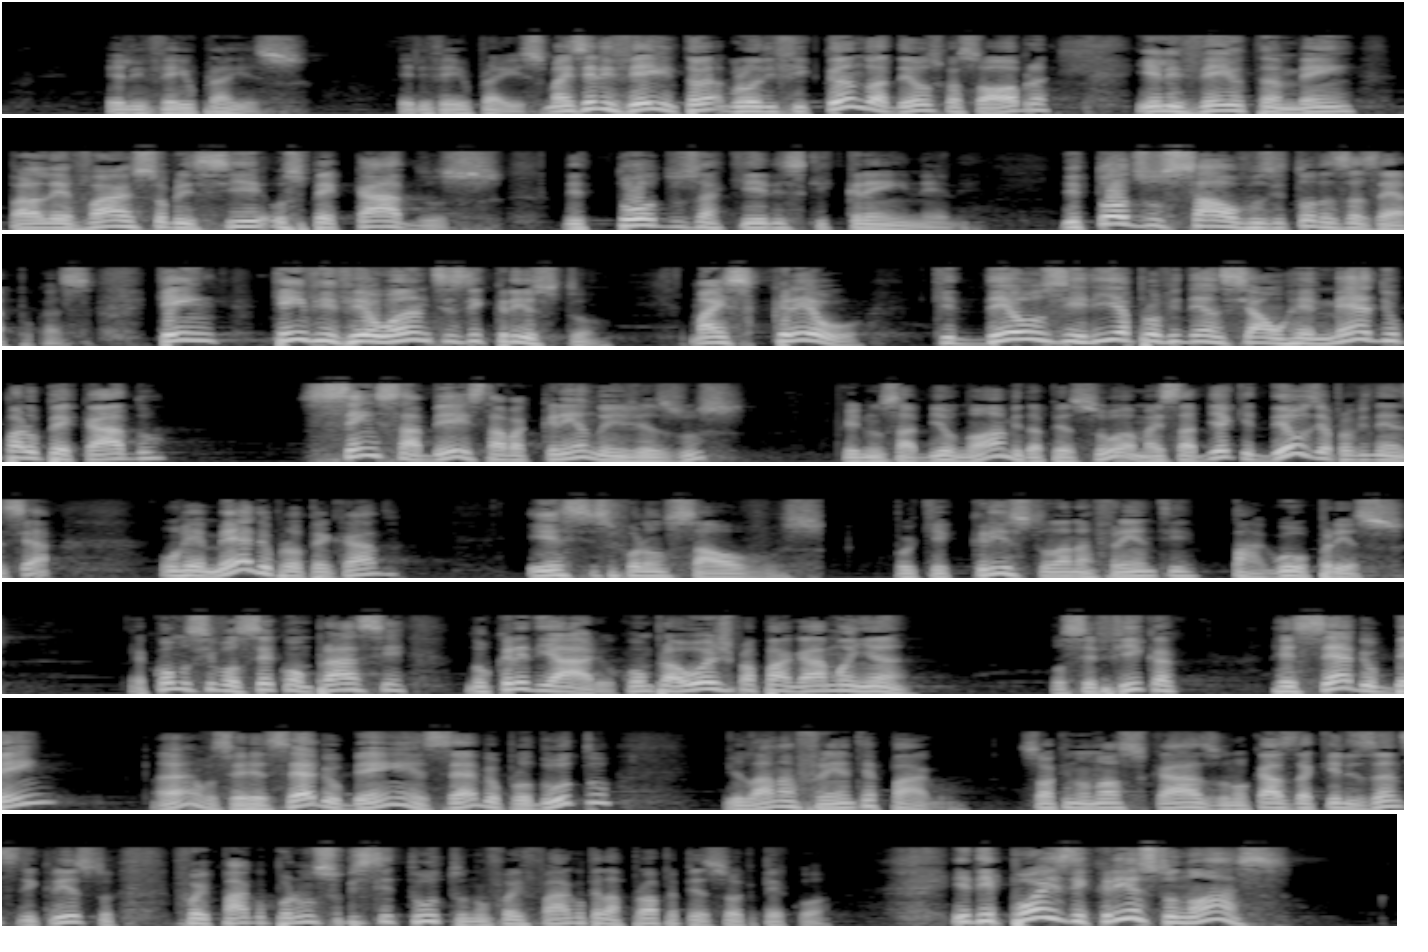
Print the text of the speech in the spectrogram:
Ele veio para isso. Ele veio para isso. Mas ele veio então glorificando a Deus com a sua obra, e ele veio também para levar sobre si os pecados de todos aqueles que creem nele. De todos os salvos de todas as épocas. Quem, quem viveu antes de Cristo, mas creu que Deus iria providenciar um remédio para o pecado, sem saber, estava crendo em Jesus, porque ele não sabia o nome da pessoa, mas sabia que Deus ia providenciar o remédio para o pecado, esses foram salvos, porque Cristo lá na frente pagou o preço. É como se você comprasse no crediário, compra hoje para pagar amanhã. Você fica, recebe o bem, né? você recebe o bem, recebe o produto, e lá na frente é pago. Só que no nosso caso, no caso daqueles antes de Cristo, foi pago por um substituto, não foi pago pela própria pessoa que pecou. E depois de Cristo, nós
